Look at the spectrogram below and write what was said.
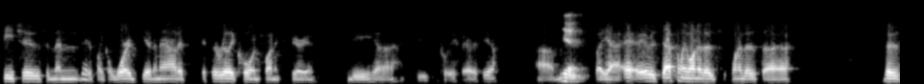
speeches and then there's like awards given out it's it's a really cool and fun experience to be uh to be completely fair with you um Yeah. but yeah, it, it was definitely one of those one of those uh, those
